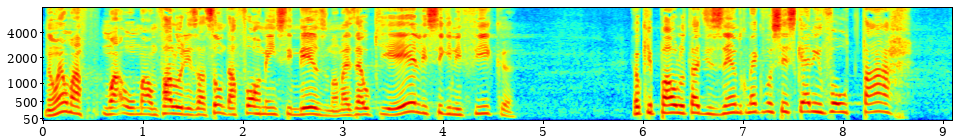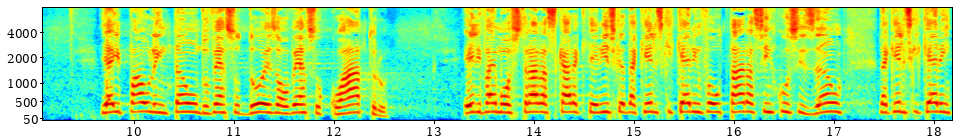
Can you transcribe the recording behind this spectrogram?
não é uma, uma, uma, valorização da forma em si mesma, mas é o que ele significa. É o que Paulo está dizendo, como é que vocês querem voltar? E aí, Paulo, então, do verso 2 ao verso 4, ele vai mostrar as características daqueles que querem voltar à circuncisão, daqueles que querem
